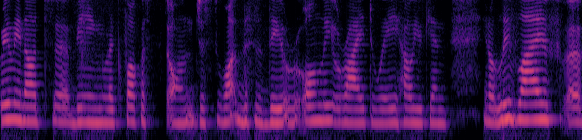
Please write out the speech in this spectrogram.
really not uh, being like focused on just what this is the only right way how you can, you know, live life, uh,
